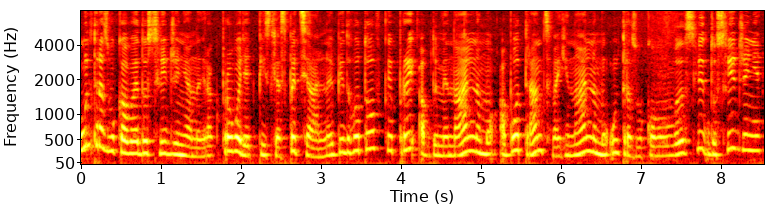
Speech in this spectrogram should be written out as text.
Ультразвукове дослідження нирок проводять після спеціальної підготовки при абдомінальному або трансвагінальному ультразвуковому дослідженні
